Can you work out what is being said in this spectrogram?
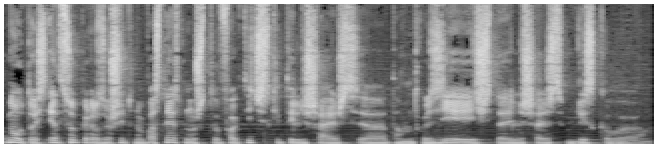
Ну, то есть это супер разрушительным последствием, потому что фактически ты лишаешься там друзей, считай, лишаешься близкого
